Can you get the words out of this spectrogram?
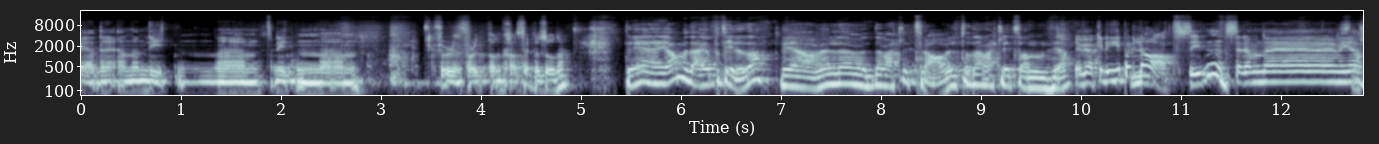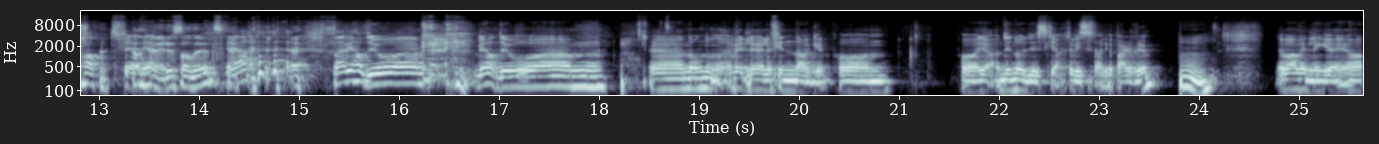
bedre enn en liten, uh, liten uh, Fuglefolk-podkast-episode. Ja, men det er jo på tide, da. Vi har vel, det har vært litt travelt, og det har vært litt sånn ja. Ja, vi har ikke ligget på latsiden, selv om det, vi har hatt ferie. Kan høres sånn ut. Ja. Nei, vi hadde jo, eh, vi hadde jo um, eh, noen veldig veldig fine dager på, på ja, de nordiske jakt- og fiskedager på Elverum. Det var veldig gøy å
